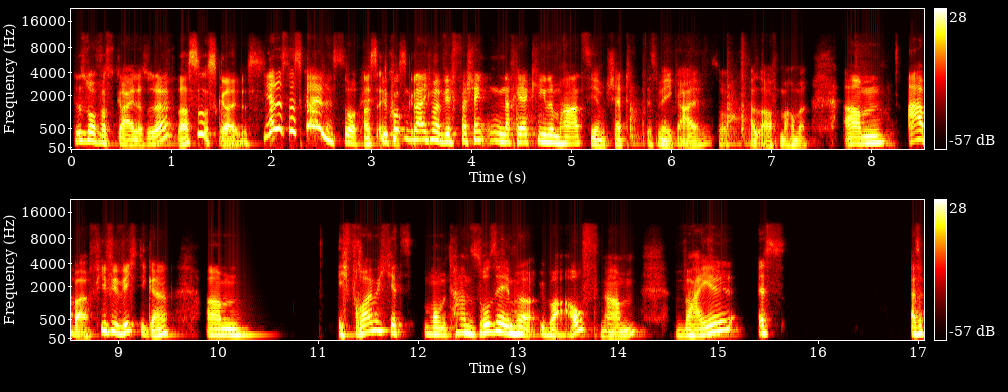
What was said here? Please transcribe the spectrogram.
Das ist doch was Geiles, oder? Das ist was Geiles. Ja, das ist was Geiles. So, wir gucken gleich mal, wir verschenken nachher Kingdom Hearts hier im Chat. Ist mir egal. So, pass auf, machen wir. Ähm, aber viel, viel wichtiger, ähm, ich freue mich jetzt momentan so sehr immer über Aufnahmen, weil es, also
